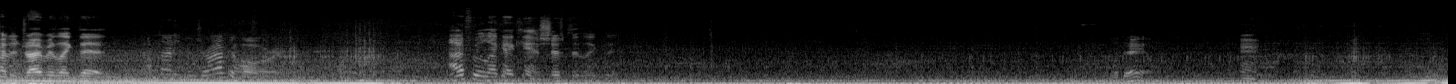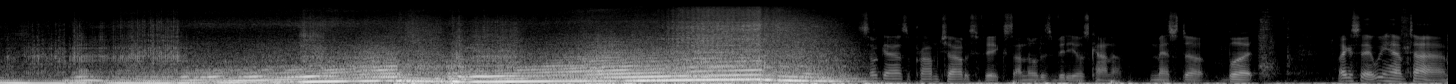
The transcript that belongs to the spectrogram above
how to drive it like that. I'm not even driving hard. I feel like I can't shift it like that. Well, damn. Hmm. So, guys, the problem child is fixed. I know this video is kind of messed up, but like I said, we have time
